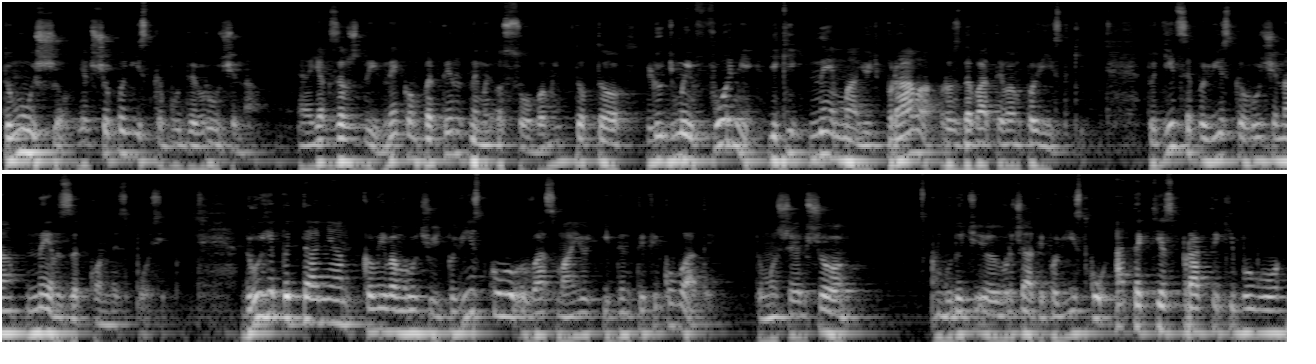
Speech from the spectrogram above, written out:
Тому що, якщо повістка буде вручена, е, як завжди, некомпетентними особами, тобто людьми в формі, які не мають права роздавати вам повістки, тоді ця повістка вручена не в законний спосіб. Друге питання, коли вам вручують повістку, вас мають ідентифікувати. Тому що якщо будуть е, вручати повістку, а таке з практики було.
